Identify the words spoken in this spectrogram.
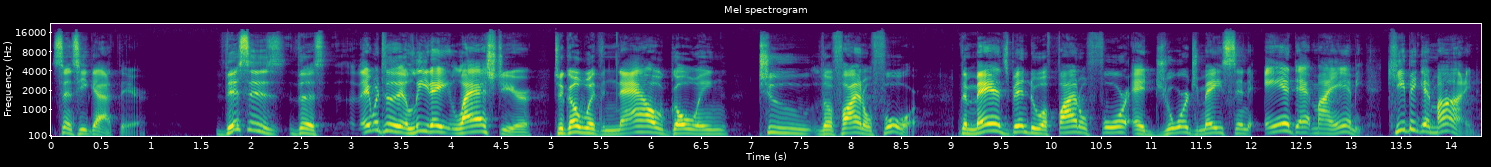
since he got there. This is the they went to the Elite Eight last year to go with now going to the Final Four. The man's been to a Final Four at George Mason and at Miami, keeping in mind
